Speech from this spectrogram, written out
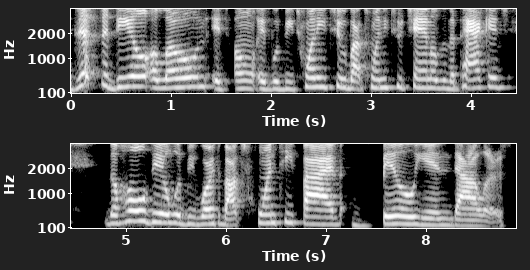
just the deal alone, it oh, it would be 22, about 22 channels in the package. The whole deal would be worth about 25 billion dollars.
